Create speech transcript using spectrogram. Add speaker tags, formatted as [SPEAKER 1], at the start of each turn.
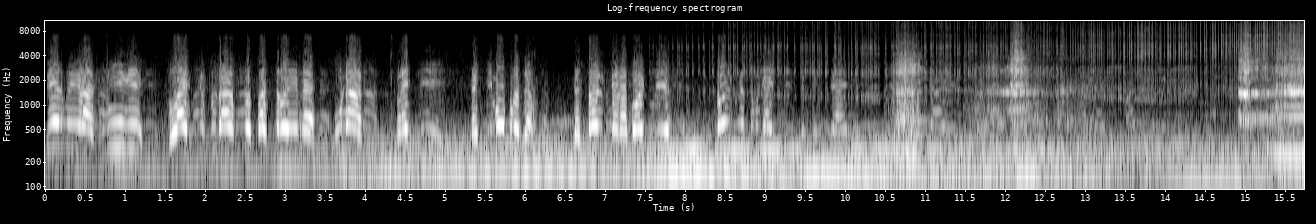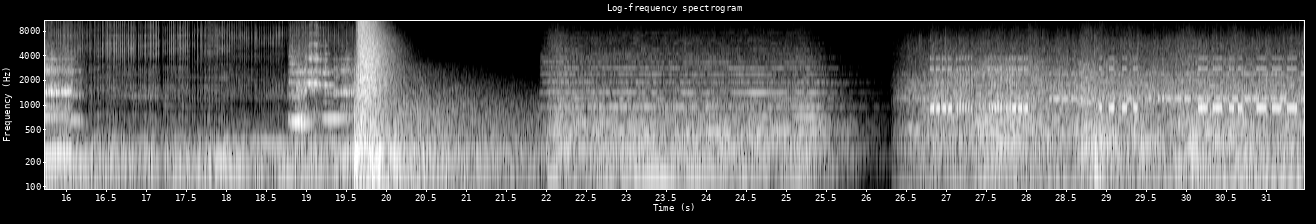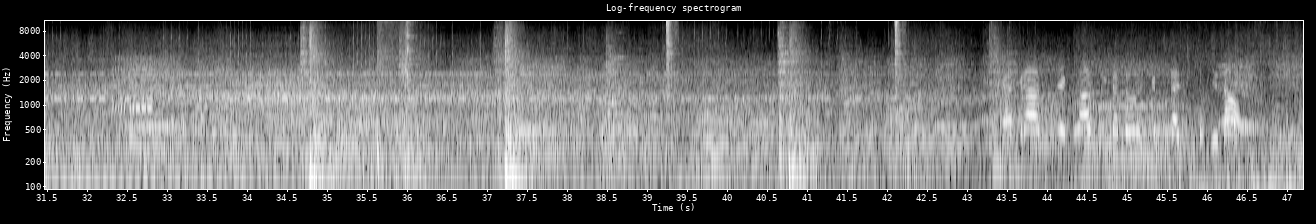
[SPEAKER 1] Первый раз в мире власть государства построена у нас, в России, таким образом, что только рабочие, только трудящиеся крестьяне те классы, которых капитализм угнетал.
